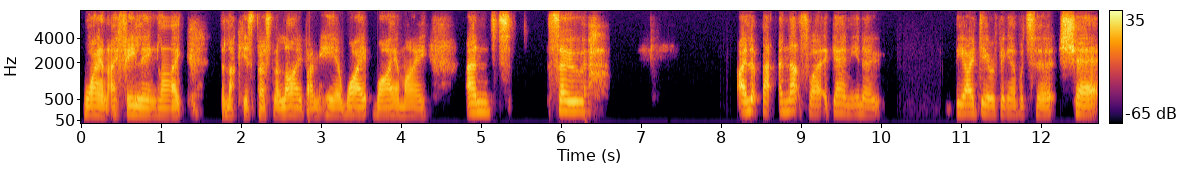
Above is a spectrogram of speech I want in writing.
why aren't i feeling like the luckiest person alive? I'm here. Why why am i? And so i look back and that's why again you know the idea of being able to share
